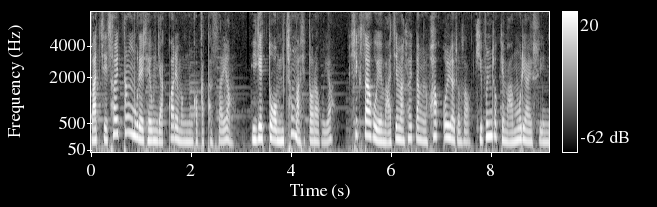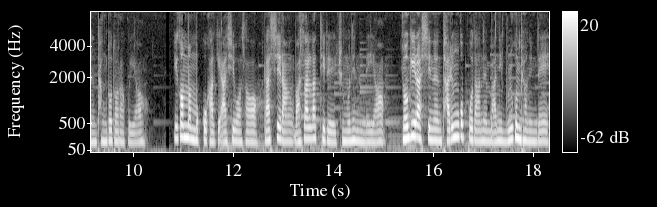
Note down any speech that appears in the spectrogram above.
마치 설탕물에 재운 약과를 먹는 것 같았어요. 이게 또 엄청 맛있더라고요. 식사 후에 마지막 혈당을 확 올려줘서 기분 좋게 마무리할 수 있는 당도더라고요. 이것만 먹고 가기 아쉬워서 라시랑 마살라티를 주문했는데요. 여기 라시는 다른 곳보다는 많이 묽은 편인데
